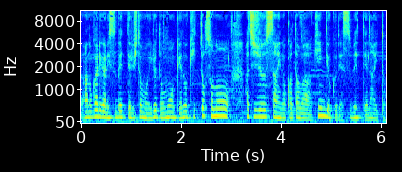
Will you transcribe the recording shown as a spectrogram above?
あのガリガリ滑ってる人もいると思うけどきっとその80歳の方は筋力で滑ってないと。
